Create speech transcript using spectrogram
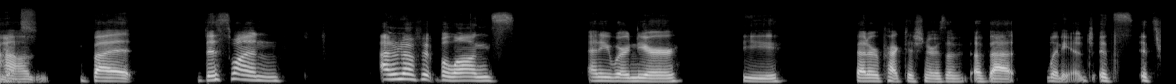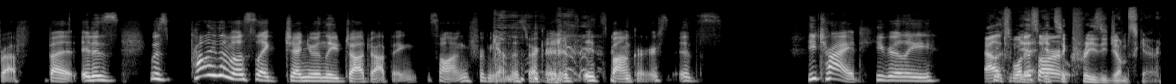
Yes. um but this one i don't know if it belongs anywhere near the better practitioners of of that lineage. It's it's rough but it is it was probably the most like genuinely jaw-dropping song for me on this record. It's it's bonkers. It's he tried. He really Alex, what Yeah, is our It's a crazy jump scare.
